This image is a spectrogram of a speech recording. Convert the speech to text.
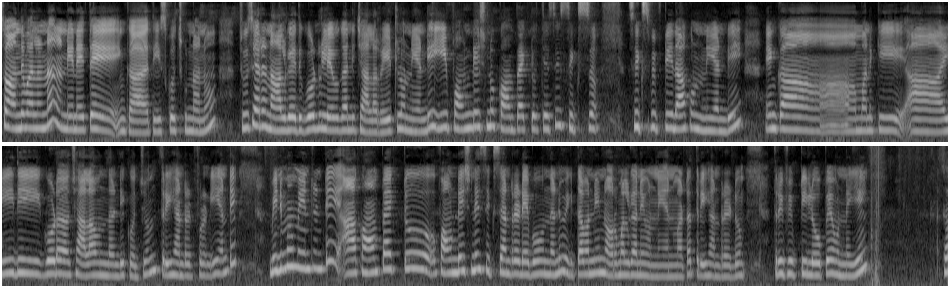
సో అందువలన నేనైతే ఇంకా తీసుకొచ్చుకున్నాను. చూసారా నాలుగైదు గోడ్లు లేవు కానీ చాలా రేట్లు ఉన్నాయండి. ఈ ఫౌండేషన్ కాంపాక్ట్ వచ్చేసి సిక్స్ సిక్స్ ఫిఫ్టీ దాకా ఉన్నాయండి. ఇంకా మనకి ఇది కూడా చాలా ఉందండి కొంచెం. త్రీ హండ్రెడ్ ఫోర్ అంటే మినిమం ఏంటంటే ఆ కాంపాక్ట్ ఫౌండేషనే సిక్స్ హండ్రెడ్ ఎబో ఉందండి. మిగతావన్నీ నార్మల్గానే ఉన్నాయి అనమాట త్రీ హండ్రెడ్ త్రీ ఫిఫ్టీ లోపే ఉన్నాయి. సో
